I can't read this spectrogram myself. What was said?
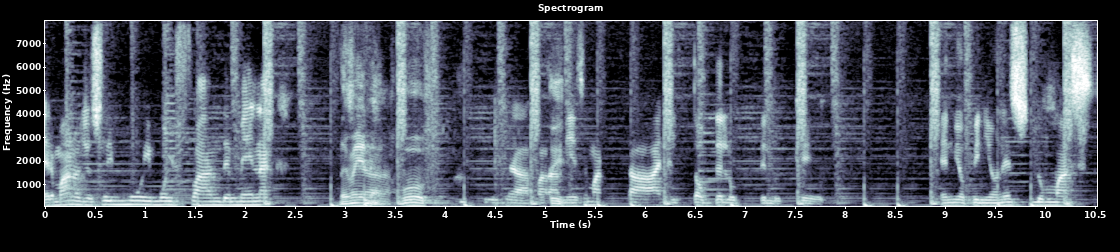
Hermano, yo soy muy, muy fan de Menac. De Menac, sea, uff. O sea, para sí. mí ese man está en el top de lo, de lo que, en mi opinión, es lo más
